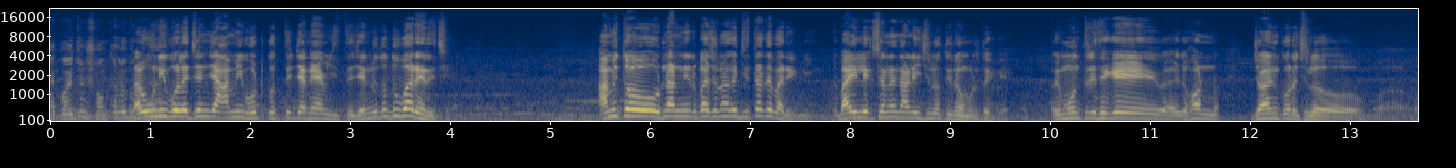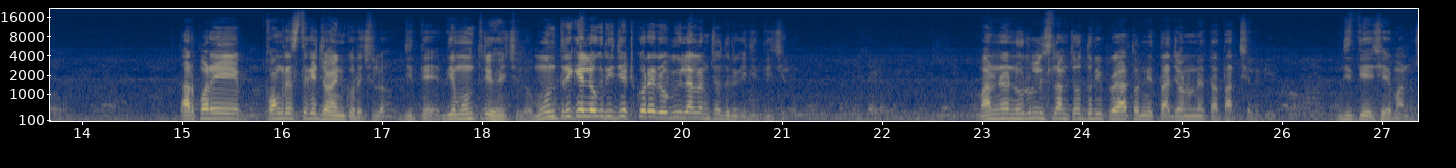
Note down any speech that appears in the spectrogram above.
না কয়েকজন সংখ্যালঘু আর উনি বলেছেন যে আমি ভোট করতে জানি আমি জিততে জানি তো দুবার হেরেছে। আমি তো ওনার নির্বাচন আগে জিতাতে পারিনি। বাই ইলেকশনে দাঁড়িয়েছিল তৃণমূল থেকে। ওই মন্ত্রী থেকে যখন জয়েন করেছিল তারপরে কংগ্রেস থেকে জয়েন করেছিল জিতে দিয়ে মন্ত্রী হয়েছিল। মন্ত্রীকে লোক রিজেক্ট করে রবিউল আলম চৌধুরীকে জিতিয়েছিল। মাননীয় নুরুল ইসলাম চৌধুরী প্রয়াত নেতা জননেতা তার ছেলেকে। জিতিয়েছে মানুষ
